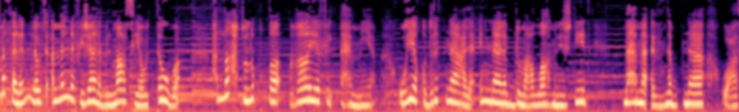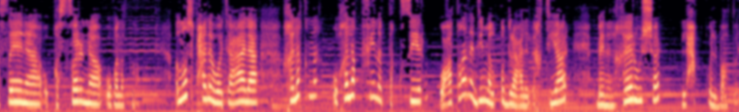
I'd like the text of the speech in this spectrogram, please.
مثلا لو تأملنا في جانب المعصية والتوبة حنلاحظوا نقطة غاية في الأهمية؟ وهي قدرتنا على أن نبدو مع الله من جديد مهما أذنبنا وعصينا وقصرنا وغلطنا. الله سبحانه وتعالى خلقنا وخلق فينا التقصير وعطانا ديما القدرة على الاختيار بين الخير والشر الحق والباطل.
